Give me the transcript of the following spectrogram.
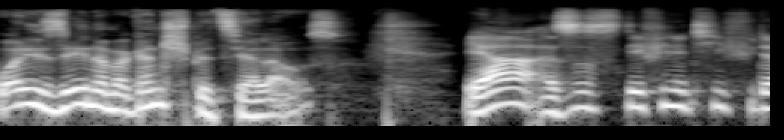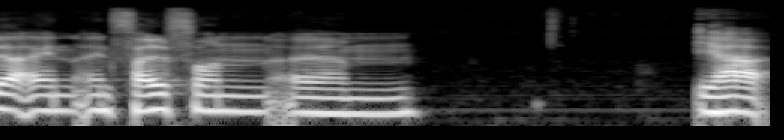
boah, die sehen aber ganz speziell aus. Ja, es ist definitiv wieder ein, ein Fall von, ähm, ja,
